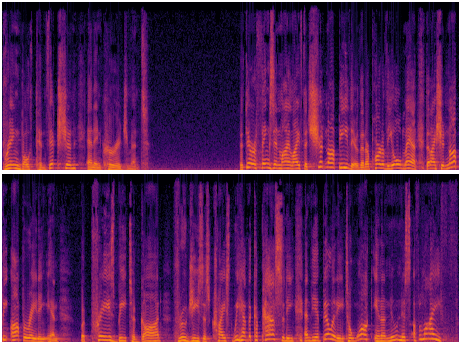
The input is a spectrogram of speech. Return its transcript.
bring both conviction and encouragement. That there are things in my life that should not be there, that are part of the old man, that I should not be operating in. But praise be to God, through Jesus Christ, we have the capacity and the ability to walk in a newness of life.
